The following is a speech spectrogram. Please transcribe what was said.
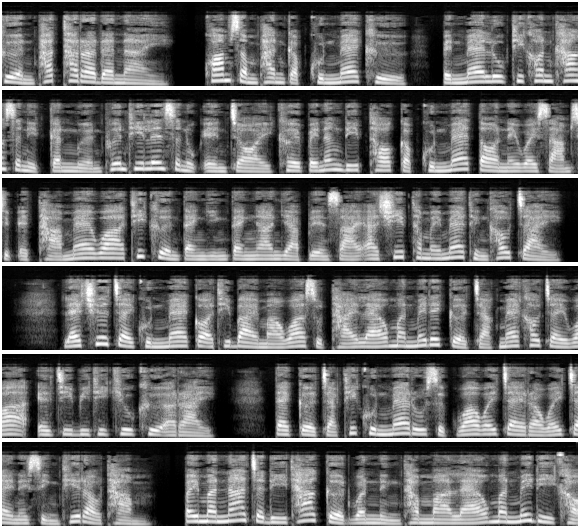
ขื่อนพัทรดนัยความสัมพันธ์กับคุณแม่คือ เป็นแม่ลูกที่ค่อนข้างสนิทกันเหมือนเพื่อนที่เล่นสนุกเอนจอย เคยไปนั่งดีฟทอล์กกับคุณแม่ตอนในวัย 31 ถามแม่ว่าที่เขื่อนแต่งหญิงแต่งงานอย่าเปลี่ยนสายอาชีพทำไมแม่ถึงเข้าใจ และเชื่อใจคุณแม่ก็อธิบายมาว่าสุดท้ายแล้วมันไม่ได้เกิดจากแม่เข้าใจว่า LGBTQ คืออะไร แต่เกิดจากที่คุณแม่รู้สึกว่าไว้ใจเราไว้ใจในสิ่งที่เราทำไปมันน่าจะดีถ้าเกิดวันหนึ่งทำมาแล้วมันไม่ดีเขา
